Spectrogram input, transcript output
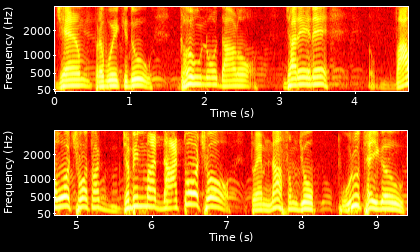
જેમ પ્રભુએ કીધું, ઘઉંનો દાણો. જ્યારે એને વાવો છો, અથવા જમીનમાં દાટો છો, તો એમ ના સમજો, પૂરું થઈ ગયું.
